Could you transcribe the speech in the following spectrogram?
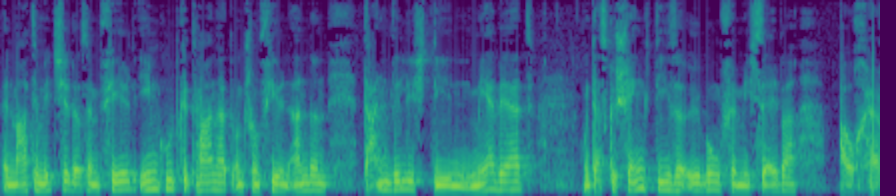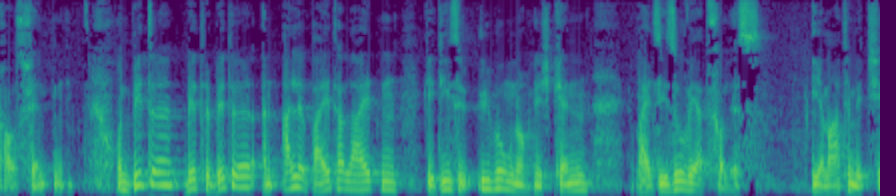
wenn Martin Witsche das empfiehlt, ihm gut getan hat und schon vielen anderen, dann will ich den Mehrwert und das Geschenk dieser Übung für mich selber auch herausfinden. Und bitte, bitte, bitte an alle weiterleiten, die diese Übung noch nicht kennen, weil sie so wertvoll ist. Ihr Martin Witsch.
